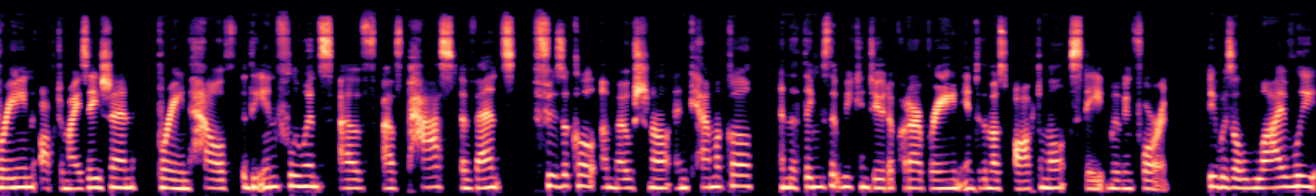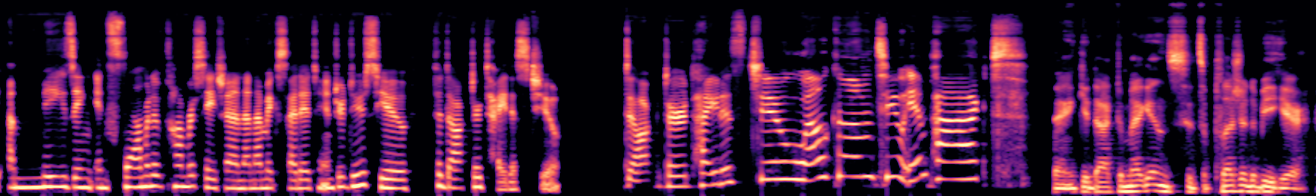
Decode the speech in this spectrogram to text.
brain optimization, brain health, the influence of, of past events, physical, emotional, and chemical, and the things that we can do to put our brain into the most optimal state moving forward. It was a lively, amazing, informative conversation, and I'm excited to introduce you to Dr. Titus Chiu. Dr. Titus Chiu, welcome to Impact. Thank you, Dr. Meggans. It's a pleasure to be here.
